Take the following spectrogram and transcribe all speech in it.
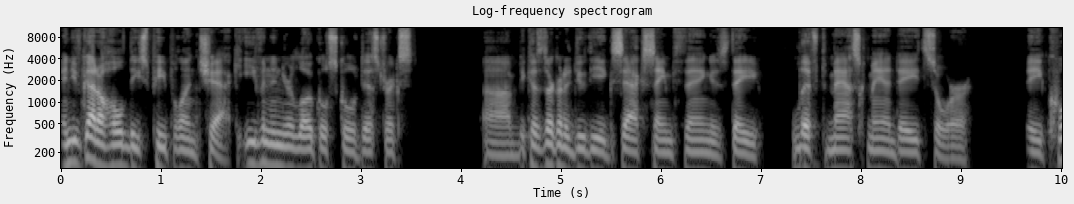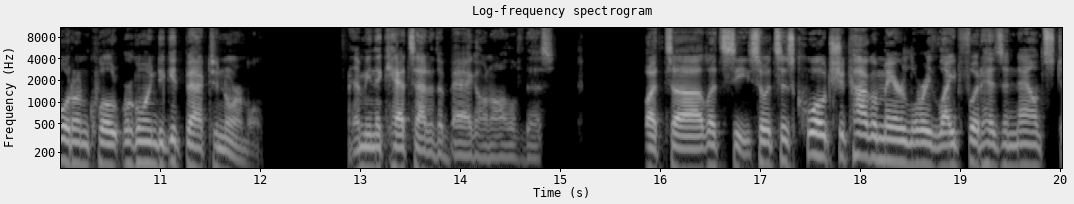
And you've got to hold these people in check, even in your local school districts, uh, because they're going to do the exact same thing as they lift mask mandates or they quote unquote, we're going to get back to normal. I mean, the cat's out of the bag on all of this. But uh, let's see. So it says, quote, Chicago Mayor Lori Lightfoot has announced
